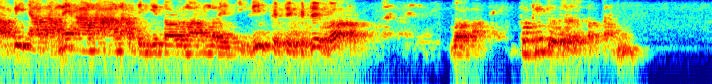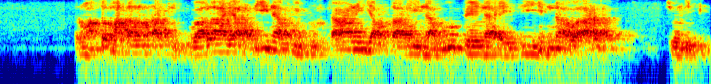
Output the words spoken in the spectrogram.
Tapi nyatanya anak-anak tinggi kita rumah mulai cilik, gede-gede kok. Kok begitu terus pertanyaan. Termasuk masalah tadi. Wala yakti nabi bustani yaktari nabu bena edihin nawar julik.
